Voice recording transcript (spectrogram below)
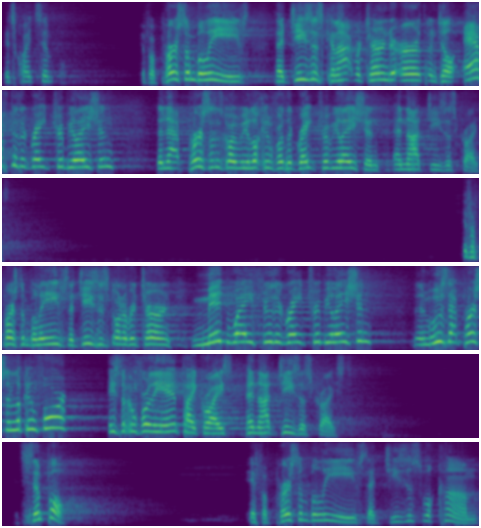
It's quite simple. If a person believes that Jesus cannot return to earth until after the Great Tribulation, then that person's going to be looking for the Great Tribulation and not Jesus Christ. If a person believes that Jesus is going to return midway through the Great Tribulation, then who's that person looking for? He's looking for the Antichrist and not Jesus Christ. It's simple. If a person believes that Jesus will come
